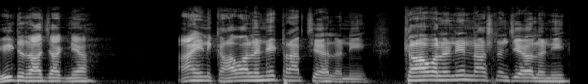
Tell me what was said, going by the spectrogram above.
ఏంటి రాజాజ్ఞ? ఆయన కావాలనే ట్రాప్ చేయాలని కావాలనే నాశనం చేయాలని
